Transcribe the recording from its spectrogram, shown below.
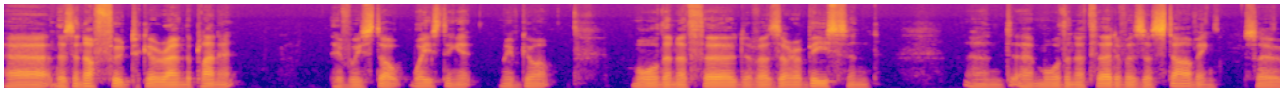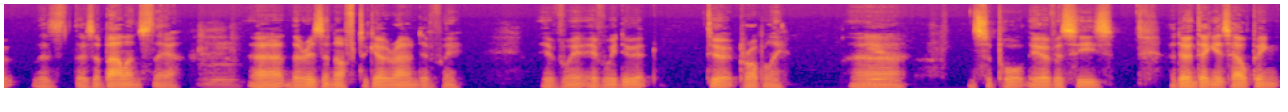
uh, there's enough food to go around the planet. If we stop wasting it, we've got more than a third of us are obese and and uh, more than a third of us are starving. So there's there's a balance there. Mm. Uh, there is enough to go around if we if we if we do it do it properly. Uh, yeah. And support the overseas. I don't think it's helping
